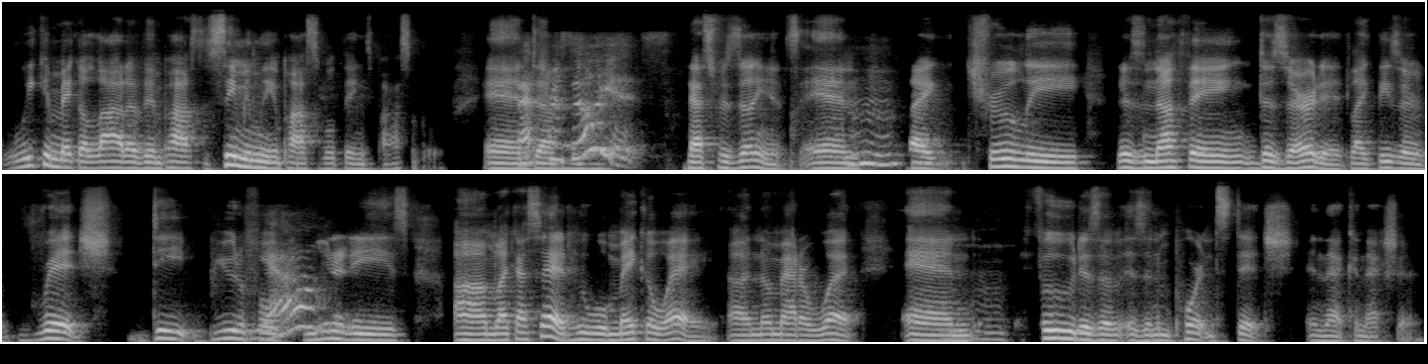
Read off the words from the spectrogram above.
we can make a lot of impossible seemingly impossible things possible. And that's um, resilience that's resilience and mm-hmm. like truly there's nothing deserted like these are rich deep beautiful yeah. communities um, like i said who will make a way uh, no matter what and mm-hmm. food is a is an important stitch in that connection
